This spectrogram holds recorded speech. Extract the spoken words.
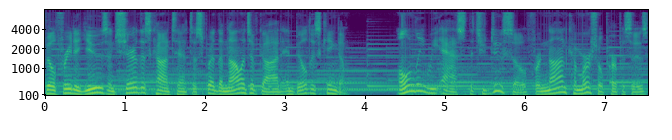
Feel free to use and share this content to spread the knowledge of God and build his kingdom. Only we ask that you do so for non commercial purposes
